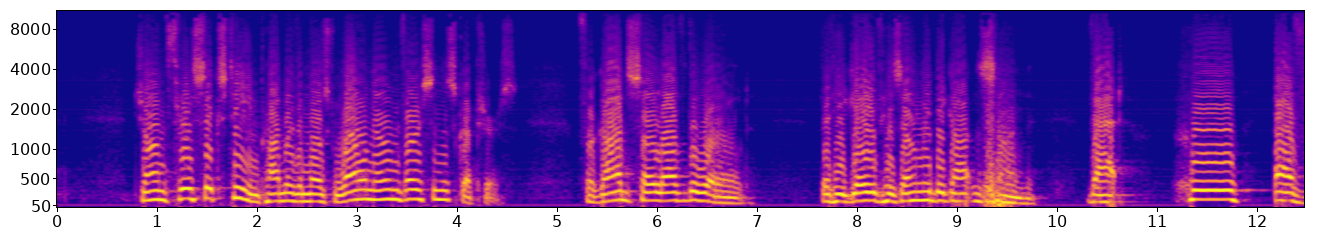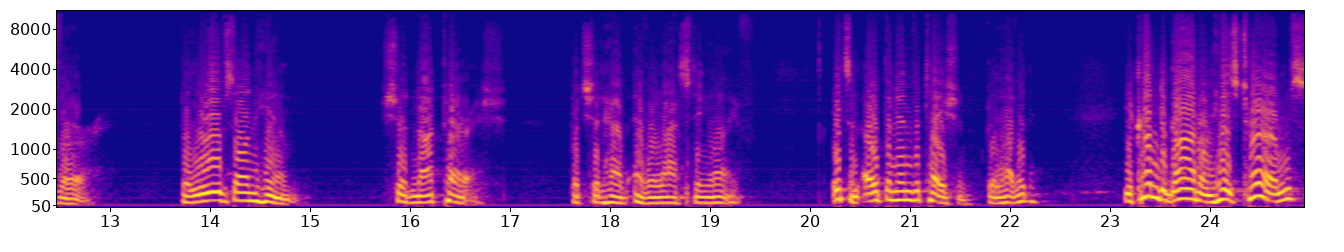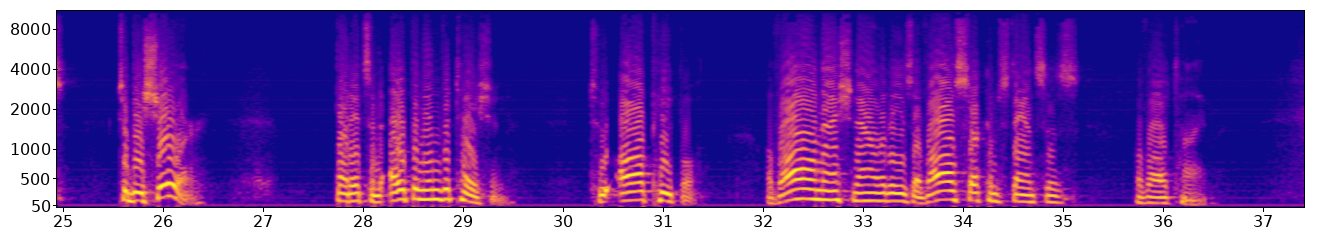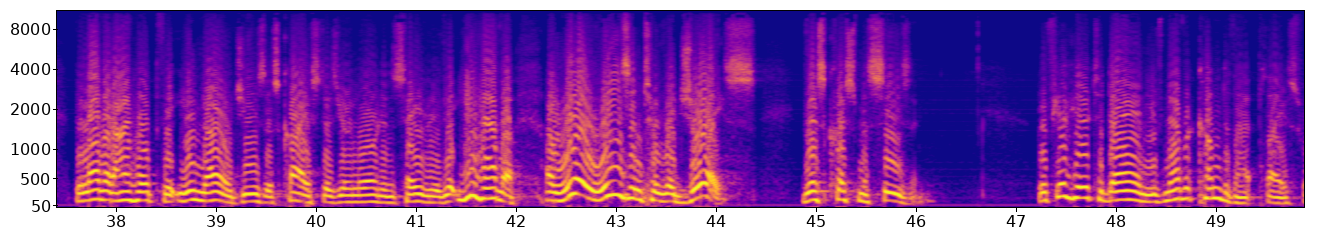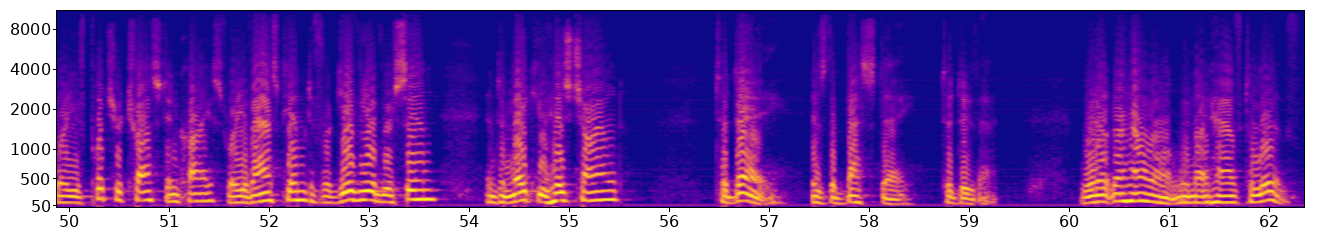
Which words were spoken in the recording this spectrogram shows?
John 3:16, probably the most well-known verse in the scriptures. For God so loved the world that he gave his only begotten son that whoever believes on him should not perish but should have everlasting life. It's an open invitation, beloved. You come to God on his terms to be sure, but it's an open invitation to all people of all nationalities, of all circumstances, of all time. Beloved, I hope that you know Jesus Christ as your Lord and Savior, that you have a, a real reason to rejoice this Christmas season. But if you're here today and you've never come to that place where you've put your trust in Christ, where you've asked Him to forgive you of your sin and to make you His child, today is the best day to do that. We don't know how long we might have to live.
